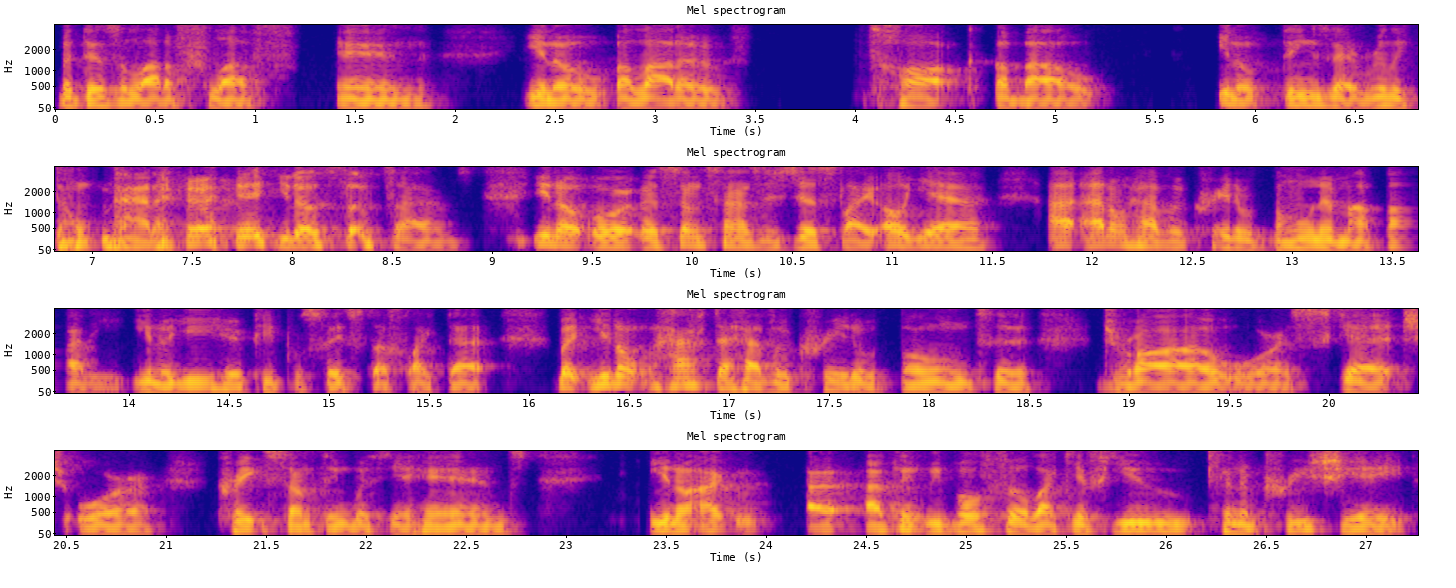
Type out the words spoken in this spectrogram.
But there's a lot of fluff and, you know, a lot of talk about you know things that really don't matter you know sometimes you know or, or, sometimes it's just like oh yeah I, I, don't have a creative bone in my body. You know you hear people say stuff like that but you don't have to have a creative bone to draw or sketch or create something with your hands. You know I, I i think we both feel like if you can appreciate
